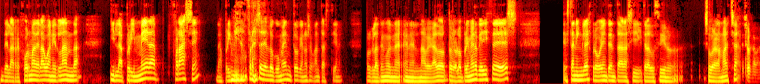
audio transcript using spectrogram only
de la reforma del agua en Irlanda y la primera frase, la primera frase del documento, que no sé cuántas tiene, porque la tengo en, en el navegador, pero lo primero que dice es, está en inglés, pero voy a intentar así traducir sobre la marcha. Eso es la-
